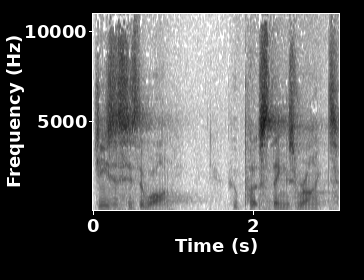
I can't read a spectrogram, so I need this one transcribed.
Jesus is the one who puts things right.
